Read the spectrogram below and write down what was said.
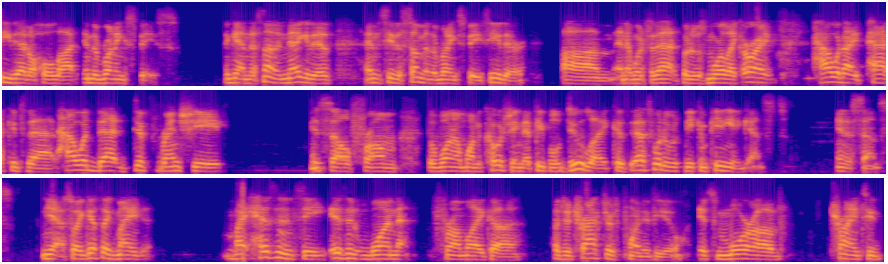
see that a whole lot in the running space. Again, that's not a negative. I didn't see the sum in the running space either. Um, and I went for that, but it was more like, all right, how would I package that? How would that differentiate itself from the one-on-one coaching that people do like because that's what it would be competing against in a sense yeah so i guess like my my hesitancy isn't one from like a, a detractor's point of view it's more of trying to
